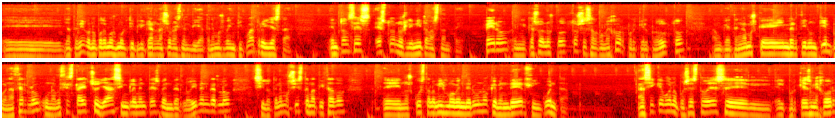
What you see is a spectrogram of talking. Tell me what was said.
Eh, ya te digo, no podemos multiplicar las horas del día, tenemos 24 y ya está. Entonces, esto nos limita bastante. Pero en el caso de los productos es algo mejor, porque el producto, aunque tengamos que invertir un tiempo en hacerlo, una vez está hecho ya simplemente es venderlo. Y venderlo, si lo tenemos sistematizado, eh, nos cuesta lo mismo vender uno que vender 50. Así que bueno, pues esto es el, el por qué es mejor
